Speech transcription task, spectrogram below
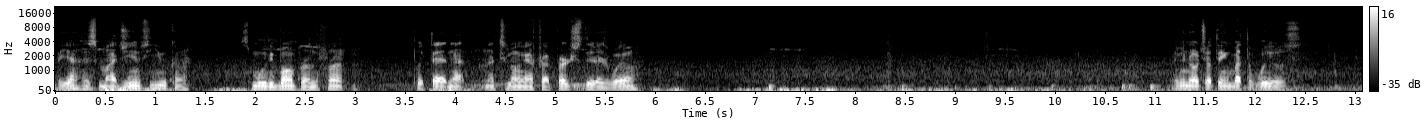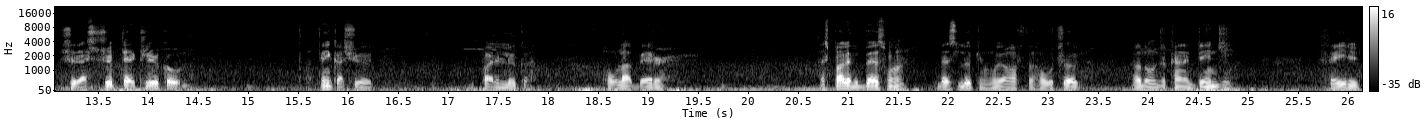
But yeah, this is my GMC Yukon. Smoothie bumper on the front. Put that not, not too long after I purchased it as well. Let me know what y'all think about the wheels. Should I strip that clear coat? I think I should. Probably look a whole lot better. That's probably the best one, best looking wheel off the whole truck. The other ones are kind of dingy, faded,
